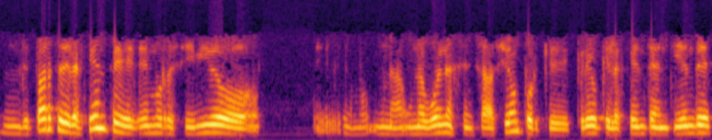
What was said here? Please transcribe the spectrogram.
de parte de la gente hemos recibido una, una buena sensación porque creo que la gente entiende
